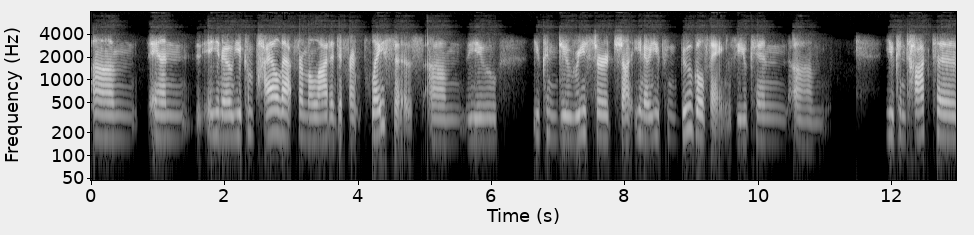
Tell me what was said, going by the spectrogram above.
Um, and you know, you compile that from a lot of different places. Um, you you can do research. On, you know, you can Google things. You can um, you can talk to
